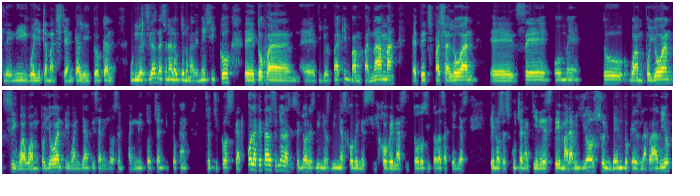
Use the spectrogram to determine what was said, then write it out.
tleni güeyi tlamachtiancali tocan Universidad Nacional Autónoma de México eh, tojuan eh, tiyolpaquin pampanama eh, techpachaloan eh, se ome tu guampoyoan, sigua guampoyoan y guanyati sanilosen pagnitochan y tocan Xochicóscar. Hola, ¿qué tal, señoras y señores, niños, niñas, jóvenes y jóvenes y todos y todas aquellas que nos escuchan aquí en este maravilloso invento que es la radio?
